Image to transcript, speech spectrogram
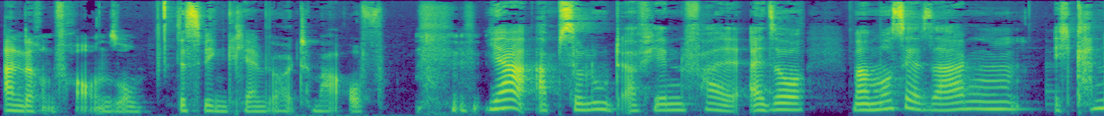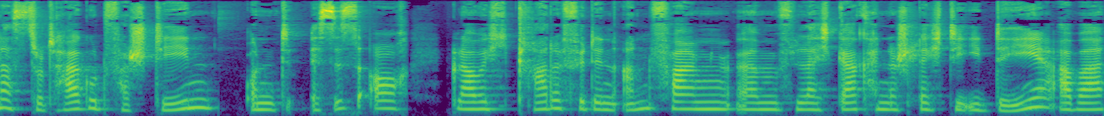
anderen Frauen so. Deswegen klären wir heute mal auf. ja, absolut, auf jeden Fall. Also man muss ja sagen, ich kann das total gut verstehen und es ist auch glaube ich, gerade für den Anfang ähm, vielleicht gar keine schlechte Idee, aber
